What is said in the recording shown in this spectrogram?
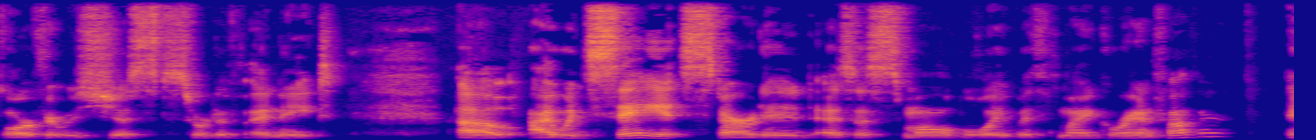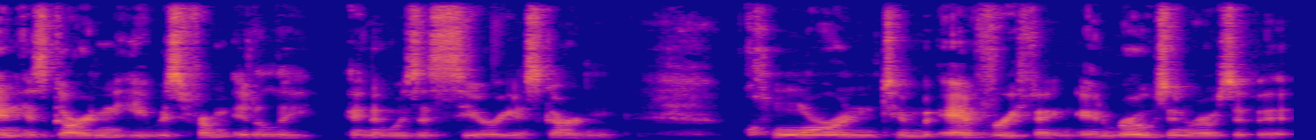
or if it was just sort of innate. Uh, I would say it started as a small boy with my grandfather in his garden. He was from Italy and it was a serious garden. Corn to everything and rows and rows of it.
